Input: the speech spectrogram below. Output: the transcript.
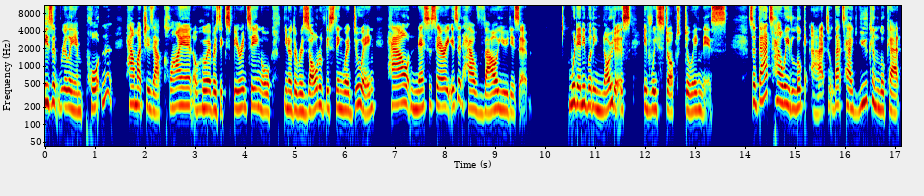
Is it really important? How much is our client or whoever's experiencing or, you know, the result of this thing we're doing? How necessary is it? How valued is it? Would anybody notice if we stopped doing this? So that's how we look at, that's how you can look at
